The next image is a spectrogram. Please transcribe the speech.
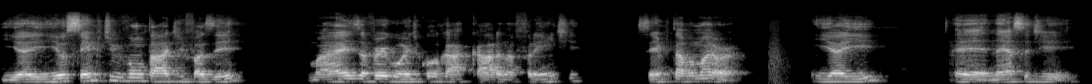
E aí eu sempre tive vontade de fazer, mas a vergonha de colocar a cara na frente sempre estava maior. E aí, é, nessa de,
